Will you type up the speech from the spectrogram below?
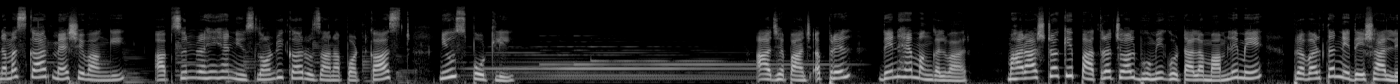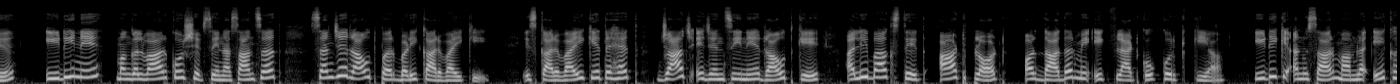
नमस्कार, मैं शिवांगी। आप सुन रहे हैं न्यूज़ लॉन्ड्री का रोज़ाना पॉडकास्ट, न्यूज़ पोटली। आज है पाँच अप्रैल, दिन है मंगलवार। महाराष्ट्र के पात्राचौल भूमि घोटाला मामले में प्रवर्तन निदेशालय, ईडी ने मंगलवार को शिवसेना सांसद संजय राउत पर बड़ी कार्रवाई की। इस कार्रवाई के तहत जाँच एजेंसी ने राउत के अलीबाग स्थित आठ प्लॉट और दादर में एक फ्लैट को कुर्क किया। ईडी के अनुसार मामला एक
